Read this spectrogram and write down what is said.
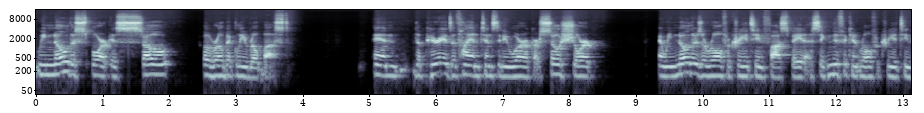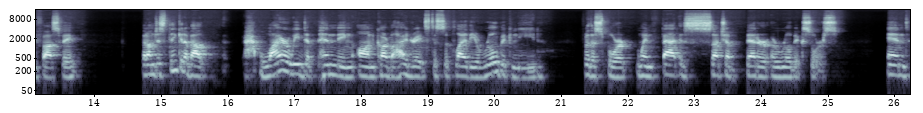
we know the sport is so aerobically robust. And the periods of high intensity work are so short and we know there's a role for creatine phosphate, a significant role for creatine phosphate. But I'm just thinking about why are we depending on carbohydrates to supply the aerobic need for the sport when fat is such a better aerobic source? And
